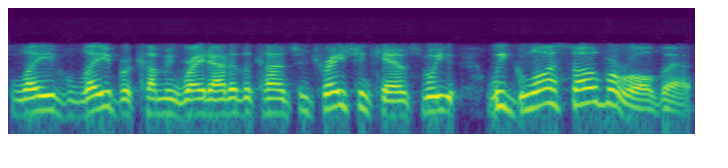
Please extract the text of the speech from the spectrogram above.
slave labor coming right out of the concentration camps. We, we gloss over all that.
